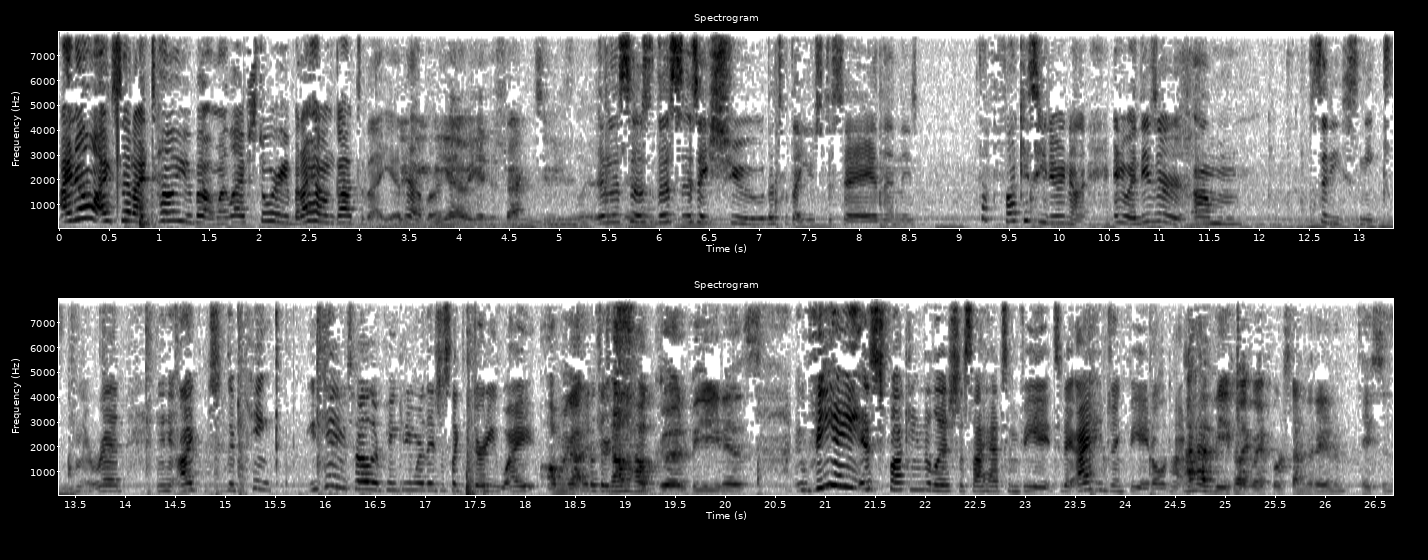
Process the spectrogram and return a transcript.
I know I said I'd tell you about my life story, but I haven't got to that yet, We- have I? yeah, we get distracted too easily. And this is this is a shoe. That's what that used to say. And then these. What the fuck is he doing now? Anyway, these are um city sneaks, and they're red. And I the pink. You can't even tell they're pink anymore. They're just like dirty white. Oh my god, But they're tell them how good V8 is? V8 is fucking delicious. I had some V8 today. I drink V8 all the time. I had V8 for like my first time today and it tasted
